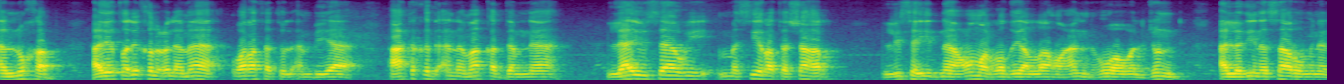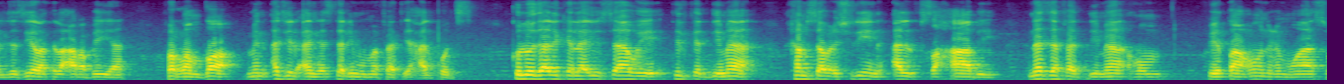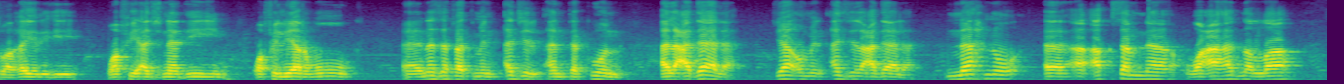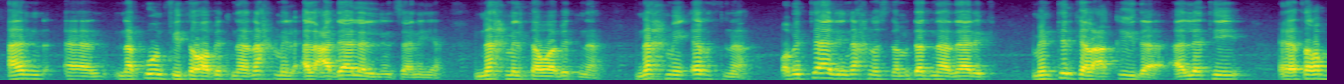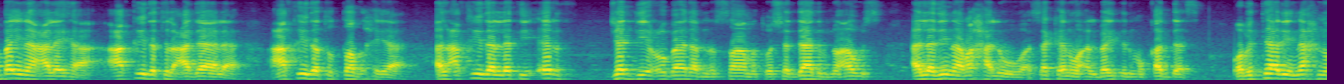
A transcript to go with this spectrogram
النخب هذه طريق العلماء ورثة الأنبياء. أعتقد أن ما قدمناه لا يساوي مسيرة شهر لسيدنا عمر رضي الله عنه هو والجند الذين ساروا من الجزيرة العربية في الرمضاء من أجل أن يستلموا مفاتيح القدس. كل ذلك لا يساوي تلك الدماء. 25 ألف صحابي نزفت دماءهم في طاعون عمواس وغيره وفي أجنادين وفي اليرموك. آه، نزفت من أجل أن تكون العدالة جاءوا من أجل العدالة. نحن آه، أقسمنا وعاهدنا الله أن آه، نكون في ثوابتنا نحمل العدالة الإنسانية نحمل ثوابتنا نحمي إرثنا. وبالتالي نحن استمددنا ذلك من تلك العقيدة التي آه، تربينا عليها. عقيدة العدالة عقيدة التضحية العقيدة التي إرث جدي عبادة بن الصامت وشداد بن أوس الذين رحلوا وسكنوا البيت المقدس. وبالتالي نحن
